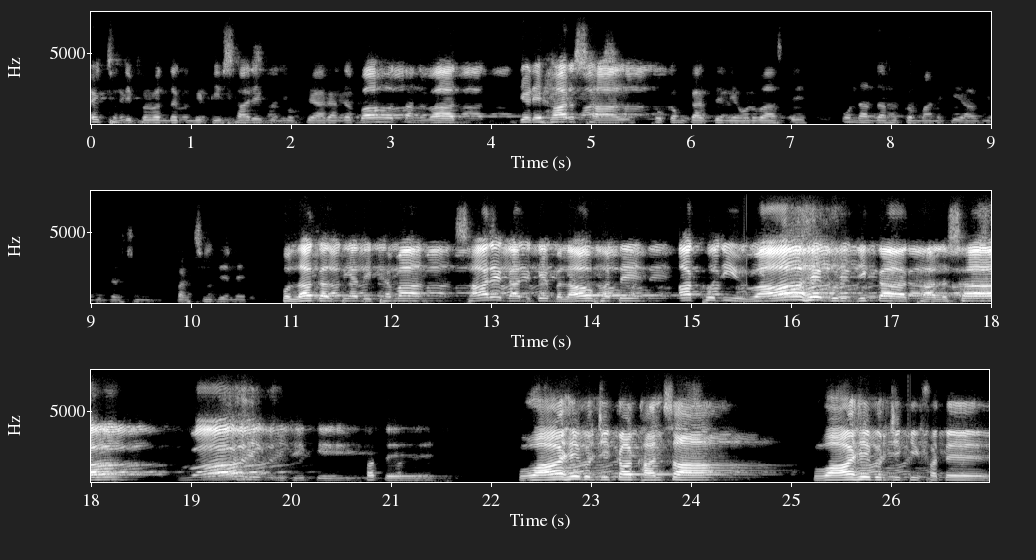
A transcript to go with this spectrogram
ਇੱਥੋਂ ਦੀ ਪ੍ਰਬੰਧਕ ਕਮੇਟੀ ਸਾਰੇ ਗੁਰਮੁਖ ਪਿਆਰਿਆਂ ਦਾ ਬਹੁਤ ਧੰਨਵਾਦ, ਜਿਹੜੇ ਹਰ ਸਾਲ ਹੁਕਮ ਕਰਦੇ ਨੇ ਆਉਣ ਵਾਸਤੇ। ਉਹਨਾਂ ਦਾ ਹੁਕਮ ਮੰਨ ਕੇ ਆਪ ਜੀ ਦੇ ਦਰਸ਼ਨ ਪਰਚੀ ਦੇ ਨੇ। ਭੁੱਲਾਂ ਗਲਤੀਆਂ ਦੀ ਖਿਮਾ, ਸਾਰੇ ਗੱਜ ਕੇ ਬੁਲਾਓ ਫਤਿਹ। ਆਖੋ ਜੀ, ਵਾਹਿਗੁਰੂ ਜੀ ਕਾ ਖਾਲਸਾ। ਵਾਹਿਗੁਰੂ ਜੀ ਕੀ ਫਤਿਹ। ਵਾਹਿਗੁਰੂ ਜੀ ਕਾ ਖਾਲਸਾ, ਵਾਹਿਗੁਰੂ ਜੀ ਕੀ ਫਤਿਹ।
